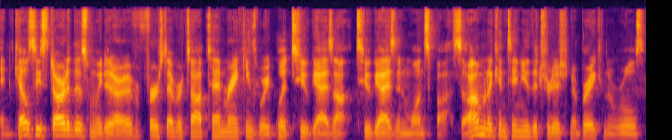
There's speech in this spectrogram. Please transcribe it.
And Kelcey started this when we did our first ever top 10 rankings where we put two guys on two guys in one spot. So I'm going to continue the tradition of breaking the rules.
